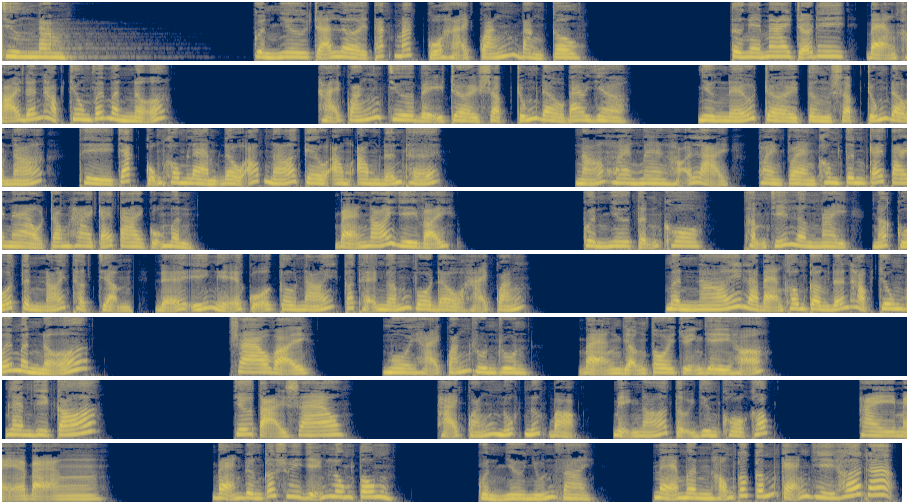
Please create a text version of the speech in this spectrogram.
Chương 5 Quỳnh Như trả lời thắc mắc của Hải Quắn bằng câu Từ ngày mai trở đi, bạn khỏi đến học chung với mình nữa. Hải Quắn chưa bị trời sập trúng đầu bao giờ. Nhưng nếu trời từng sập trúng đầu nó, thì chắc cũng không làm đầu óc nó kêu ong ong đến thế. Nó hoang mang hỏi lại, hoàn toàn không tin cái tai nào trong hai cái tai của mình. Bạn nói gì vậy? Quỳnh Như tỉnh khô, thậm chí lần này nó cố tình nói thật chậm để ý nghĩa của câu nói có thể ngấm vô đầu hải quắn. Mình nói là bạn không cần đến học chung với mình nữa. Sao vậy? Môi hải quắn run run. Bạn giận tôi chuyện gì hả? Làm gì có? Chứ tại sao? Hải quắn nuốt nước bọt, miệng nó tự dưng khô khốc. Hay mẹ bạn... Bạn đừng có suy diễn lung tung. Quỳnh Như nhún vai. Mẹ mình không có cấm cản gì hết á.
